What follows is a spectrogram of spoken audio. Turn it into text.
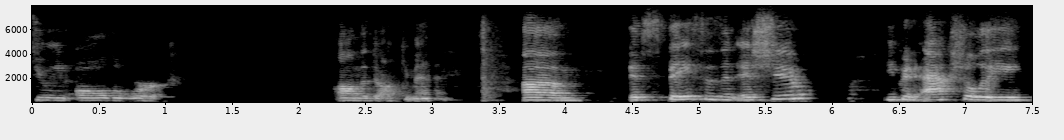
doing all the work on the document. Um, if space is an issue, you can actually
